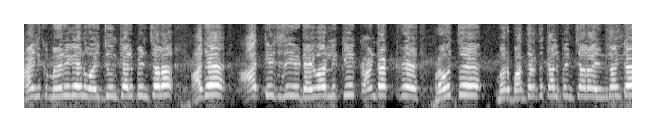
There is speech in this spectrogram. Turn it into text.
ఆయనకు మెరుగైన వైద్యం కల్పించాలా అదే ఆర్టీసీ డ్రైవర్లకి కాంట్రాక్టర్ ప్రభుత్వం మరి భద్రత కల్పించాలా ఎందుకంటే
